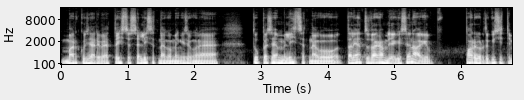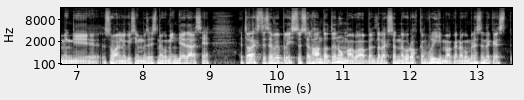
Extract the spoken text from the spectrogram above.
Markus Järvi, et ta istus seal lihtsalt nagu mingisugune tupes emm lihtsalt nagu, talle ei antud väga midagi sõnagi paar korda küsiti mingi suvaline küsimus ja siis nagu mindi edasi. et oleks ta seal võib-olla istunud seal Hando Tõnumaa koha peal, ta oleks olnud nagu rohkem võimu, aga nagu minu arust nende käest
